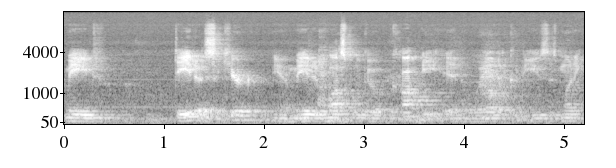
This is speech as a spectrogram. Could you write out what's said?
made data secure, you know, made it impossible to go copy in a way that could be used as money.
